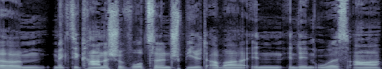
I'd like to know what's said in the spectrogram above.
Ähm, mexikanische Wurzeln, spielt aber in, in den USA.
